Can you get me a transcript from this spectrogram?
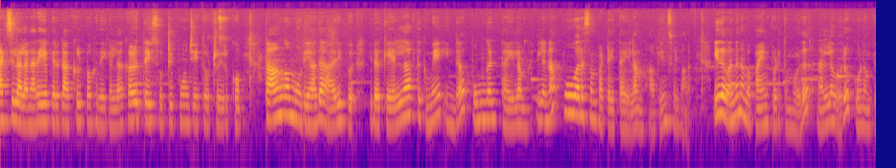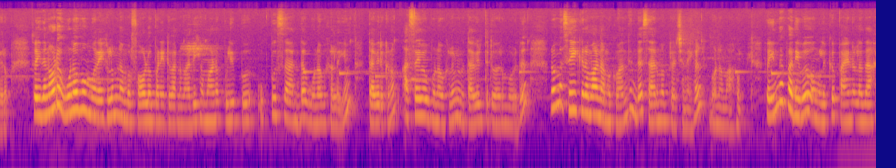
ஆக்சிலால் நிறைய பேருக்கு அக்குள் பகுதிகளில் கழுத்தை சுற்றி பூஞ்சை தொற்று இருக்கும். தாங்க முடியாத அரிப்பு. இதற்கு எல்லாத்துக்குமே இந்த புங்கன் தைலம் இல்லைன்னா பூவரசம் பட்டை தைலம் அப்படின்னு சொல்லுவாங்க. இதை வந்து நம்ம பயன்படுத்தும் போது நல்ல ஒரு குணம் பெறும். ஸோ இதனோட உணவு முறைகளும் நம்ம ஃபாலோ பண்ணிட்டு வரணும். அதிகமான புளிப்பு உப்பு சார்ந்த உணவுகளையும் தவிர்க்கணும். அசைவ உணவுகளும் நம்ம தவிர்த்துட்டு வரும்பொழுது ரொம்ப சீக்கிரமாக நமக்கு வந்து இந்த சரும பிரச்சனைகள் குணமாகும். ஸோ இந்த பதிவு உங்களுக்கு பயனுள்ளதாக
